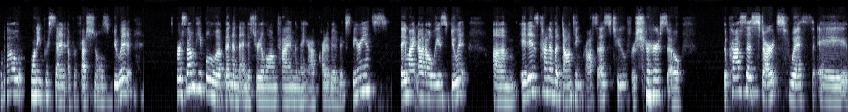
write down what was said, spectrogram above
About 20% of professionals do it. For some people who have been in the industry a long time and they have quite a bit of experience, they might not always do it. Um, it is kind of a daunting process, too, for sure. So the process starts with a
